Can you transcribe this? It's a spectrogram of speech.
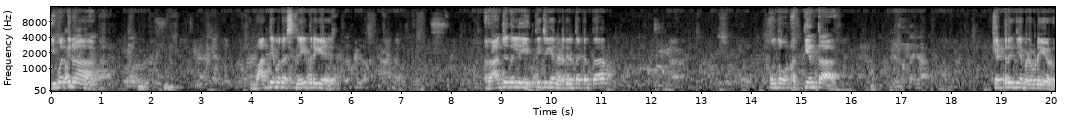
ಇವತ್ತಿನ ಮಾಧ್ಯಮದ ಸ್ನೇಹಿತರಿಗೆ ರಾಜ್ಯದಲ್ಲಿ ಇತ್ತೀಚೆಗೆ ನಡೆದಿರತಕ್ಕಂಥ ಒಂದು ಅತ್ಯಂತ ಕೆಟ್ಟ ರೀತಿಯ ಬೆಳವಣಿಗೆಗಳು.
